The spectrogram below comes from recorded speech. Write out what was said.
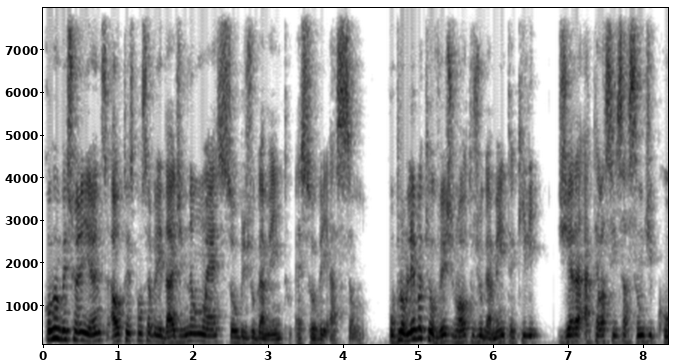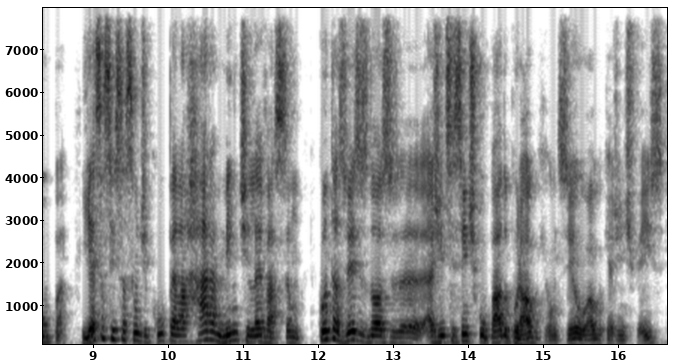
Como eu mencionei antes, a autorresponsabilidade não é sobre julgamento, é sobre ação. O problema que eu vejo no auto-julgamento é que ele gera aquela sensação de culpa. E essa sensação de culpa, ela raramente leva a ação. Quantas vezes nós eh, a gente se sente culpado por algo que aconteceu, algo que a gente fez,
